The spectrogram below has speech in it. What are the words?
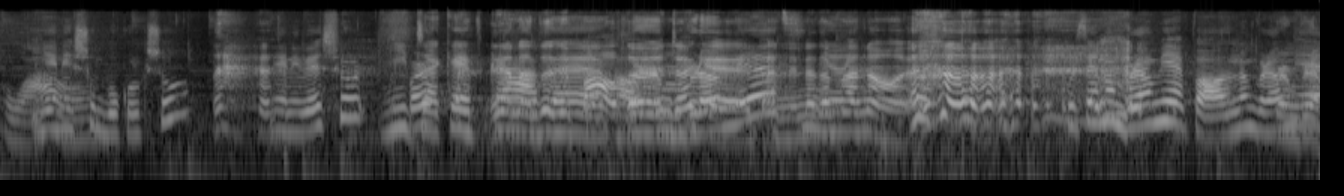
Wow. Jeni shumë bukur kështu. Jeni veshur një xhaketë ka në dorë pa, po në mbrëmje, tani le të pranoj. Kurse në mbrëmje po, në mbrëmje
